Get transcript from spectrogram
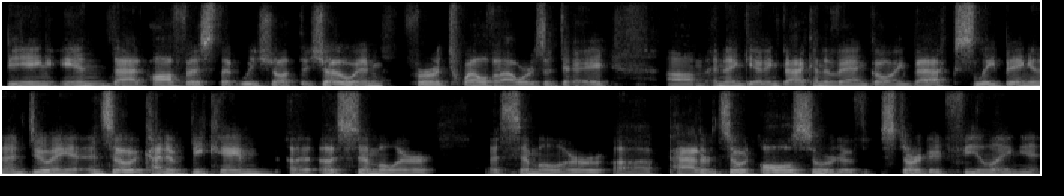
being in that office that we shot the show in for 12 hours a day, um, and then getting back in the van, going back, sleeping, and then doing it. And so it kind of became a, a similar a similar uh, pattern. So it all sort of started feeling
